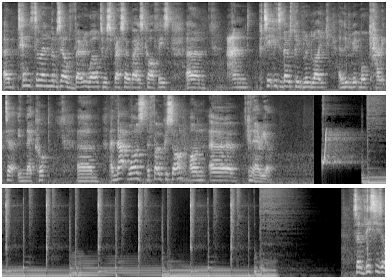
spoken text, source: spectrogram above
Um, tends to lend themselves very well to espresso-based coffees. Um, and particularly to those people who like a little bit more character in their cup. Um, and that was the focus on on uh, Canario. So this is a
